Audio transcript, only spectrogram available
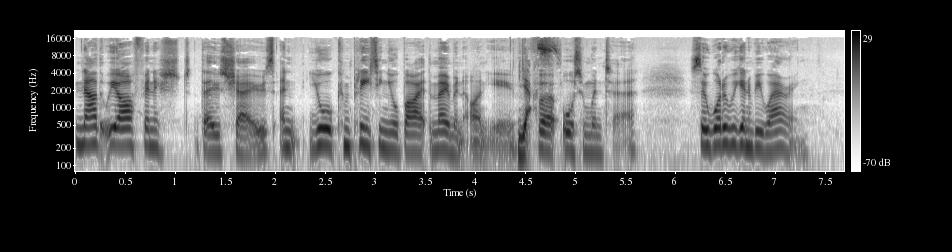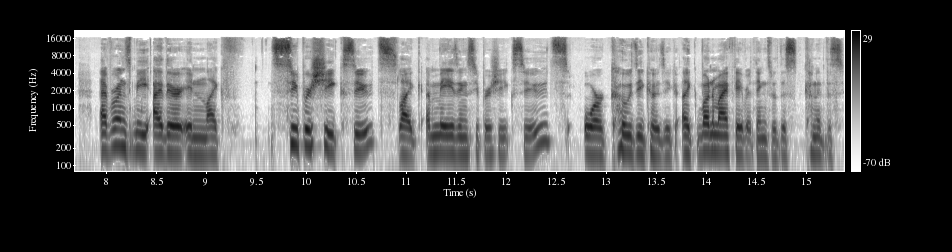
now that we are finished those shows, and you're completing your buy at the moment, aren't you? Yes. For autumn winter. So what are we going to be wearing? Everyone's me either in like super chic suits, like amazing super chic suits, or cozy, cozy. Like one of my favorite things with this kind of this,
